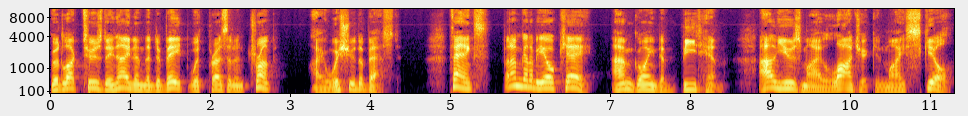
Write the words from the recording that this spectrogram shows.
Good luck Tuesday night in the debate with President Trump. I wish you the best. Thanks, but I'm going to be okay. I'm going to beat him. I'll use my logic and my skill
